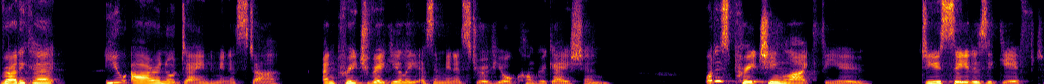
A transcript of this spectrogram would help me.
Radhika, you are an ordained minister and preach regularly as a minister of your congregation. What is preaching like for you? Do you see it as a gift,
